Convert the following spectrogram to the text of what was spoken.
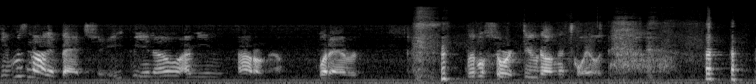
He was not in bad shape. You know. I mean, I don't know. Whatever. Little short dude on the toilet.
